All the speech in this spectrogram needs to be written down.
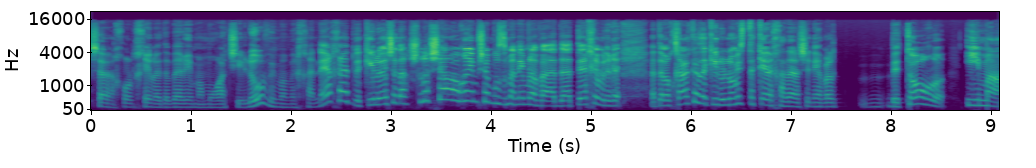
שאנחנו הולכים לדבר עם המורת שילוב, עם המחנכת, וכאילו יש לך שלושה הורים שמוזמנים לוועדת תח"י, ואתה בהתחלה כזה כאילו לא מסתכל אחד על השני, אבל בתור אימא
